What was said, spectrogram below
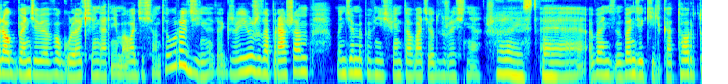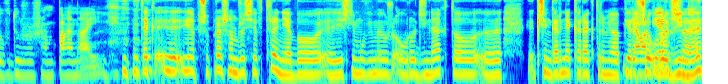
rok będzie w ogóle księgarnia mała dziesiąte urodziny, także już zapraszam. Będziemy pewnie świętować od września. Szaleństwo. E, będzie, będzie, kilka tortów, dużo szampana. I... I tak, e, ja przepraszam, że się wtrynię, bo e, jeśli mówimy już o urodzinach, to y, księgarnia Charakter miała pierwsze miała urodziny,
